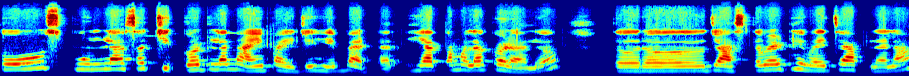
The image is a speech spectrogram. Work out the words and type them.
तो स्पूनला असा चिकटला नाही पाहिजे हे बॅटर हे आता मला कळालं. तर जास्त वेळ ठेवायचं आपल्याला.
